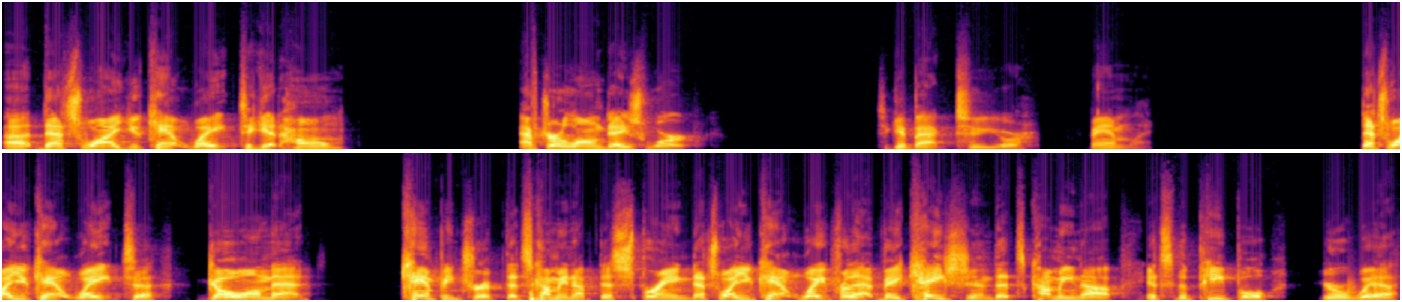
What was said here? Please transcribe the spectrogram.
Uh, that's why you can't wait to get home after a long day's work to get back to your family. That's why you can't wait to go on that camping trip that's coming up this spring. That's why you can't wait for that vacation that's coming up. It's the people you're with.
